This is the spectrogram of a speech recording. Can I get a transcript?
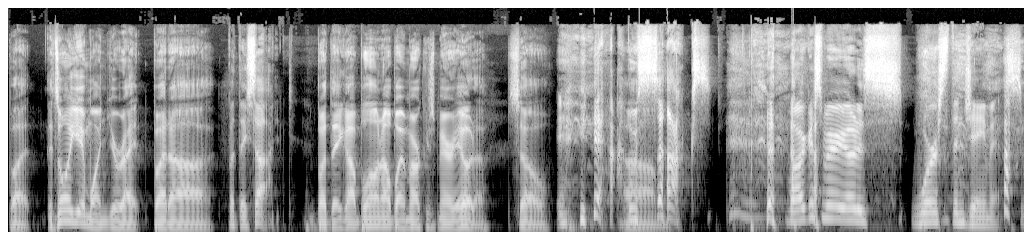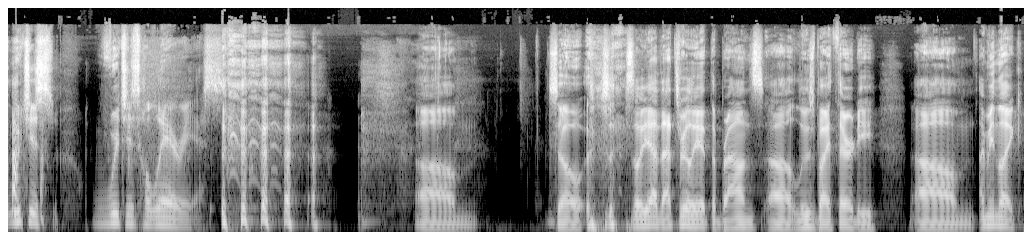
But it's only game one. You're right. But uh, but they sucked. but they got blown out by Marcus Mariota. So yeah, who Um, sucks? Marcus Mariota's worse than Jameis, which is which is hilarious. So so yeah, that's really it. The Browns uh, lose by thirty. Um, I mean, like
